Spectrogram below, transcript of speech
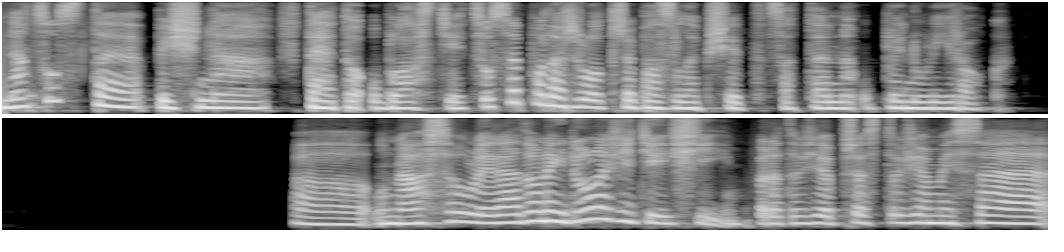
na co jste pyšná v této oblasti? Co se podařilo třeba zlepšit za ten uplynulý rok? Uh, u nás jsou lidé to nejdůležitější, protože přestože my se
